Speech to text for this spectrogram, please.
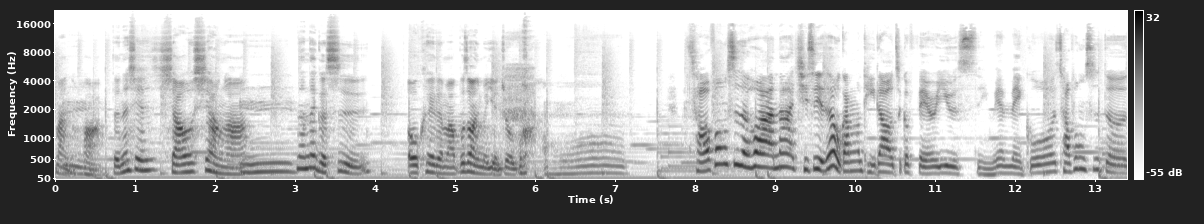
漫画的那些肖像啊，那那个是 OK 的吗？不知道你们研究过。嘲讽式的话，那其实也在我刚刚提到这个 fair use 里面，美国嘲讽式的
